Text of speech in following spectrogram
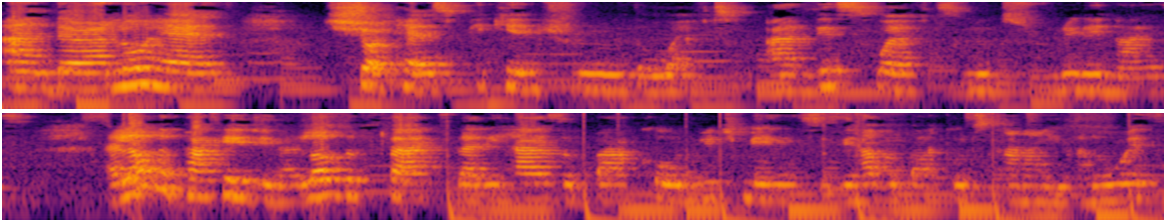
And there are no hairs short hairs peeking through the weft. And this weft looks really nice. I love the packaging. I love the fact that it has a barcode which means if you have a barcode scanner you can always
